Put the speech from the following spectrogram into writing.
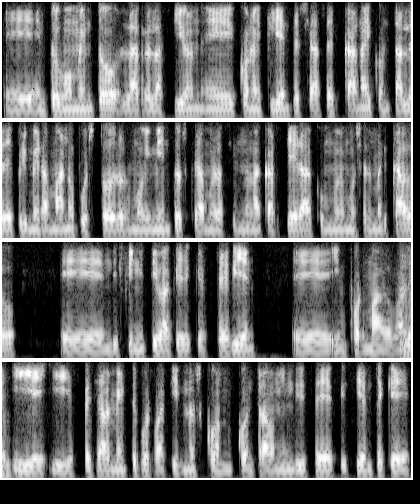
eh, en todo momento la relación eh, con el cliente sea cercana y contarle de primera mano pues todos los movimientos que vamos haciendo en la cartera, cómo vemos el mercado, eh, en definitiva que, esté bien informado, ¿vale? y, especialmente pues batirnos con, contra un índice eficiente que,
